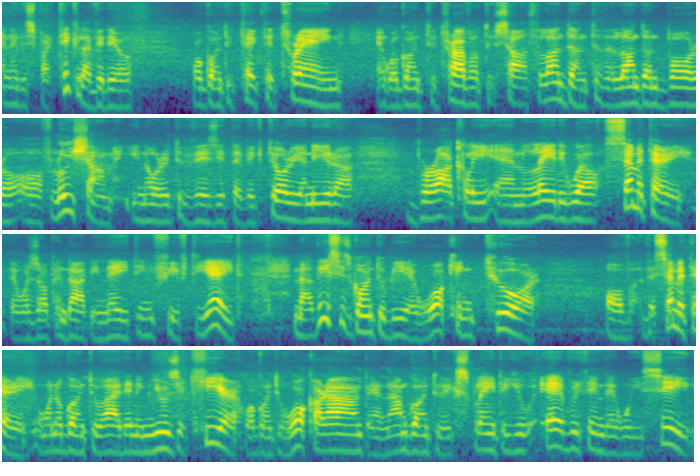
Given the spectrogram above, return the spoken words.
and in this particular video we're going to take the train and we're going to travel to South London to the London borough of Lewisham in order to visit the Victorian era Brockley and Ladywell Cemetery that was opened up in 1858. Now this is going to be a walking tour of the cemetery. We're not going to add any music here. We're going to walk around and I'm going to explain to you everything that we see.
